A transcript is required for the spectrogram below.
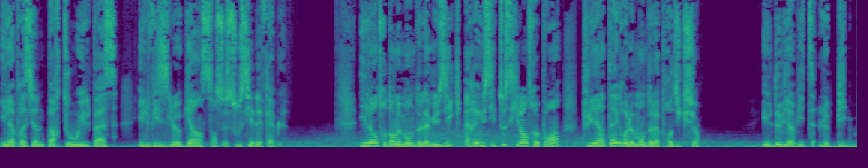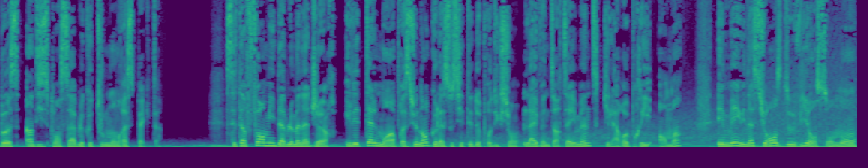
Il impressionne partout où il passe, il vise le gain sans se soucier des faibles. Il entre dans le monde de la musique, réussit tout ce qu'il entreprend, puis intègre le monde de la production. Il devient vite le big boss indispensable que tout le monde respecte. C'est un formidable manager. Il est tellement impressionnant que la société de production Live Entertainment, qu'il a repris en main, émet une assurance de vie en son nom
